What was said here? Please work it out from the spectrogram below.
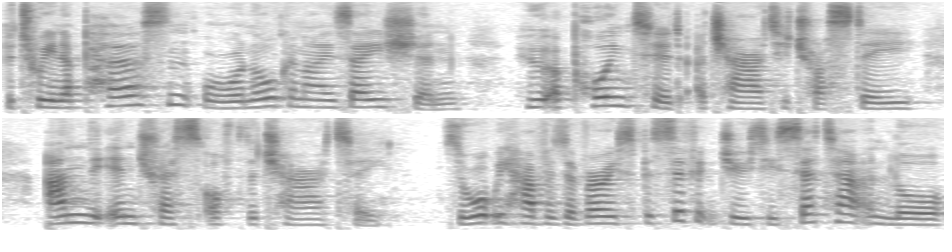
between a person or an organisation who appointed a charity trustee and the interests of the charity. So what we have is a very specific duty set out in law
